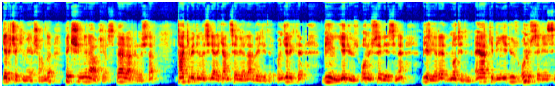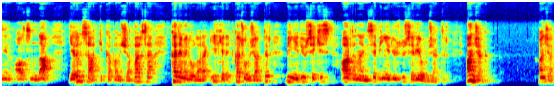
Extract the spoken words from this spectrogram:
geri çekilme yaşandı. Peki şimdi ne yapacağız? Değerli arkadaşlar takip edilmesi gereken seviyeler bellidir. Öncelikle 1713 seviyesine bir yere not edin. Eğer ki 1713 seviyesinin altında yarım saatlik kapanış yaparsa kademeli olarak ilk hedef kaç olacaktır? 1708 ardından ise 1700'lü seviye olacaktır. Ancak ancak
